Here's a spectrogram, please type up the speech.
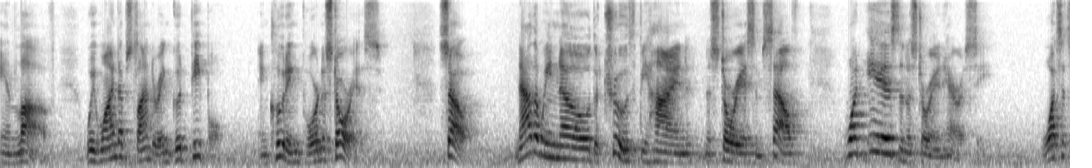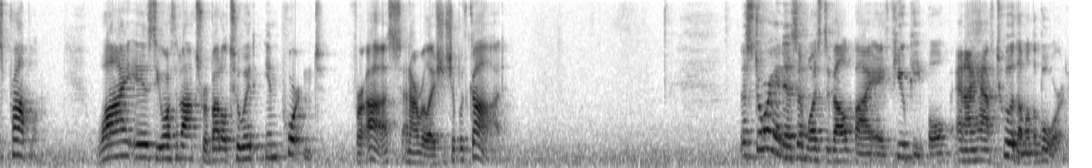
in love, we wind up slandering good people, including poor Nestorius. So, now that we know the truth behind Nestorius himself, what is the Nestorian heresy? What's its problem? Why is the Orthodox rebuttal to it important for us and our relationship with God? Nestorianism was developed by a few people, and I have two of them on the board.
